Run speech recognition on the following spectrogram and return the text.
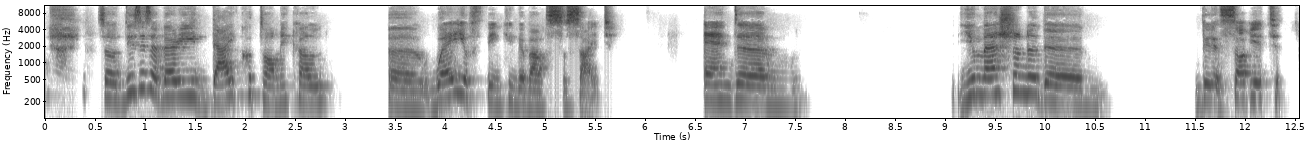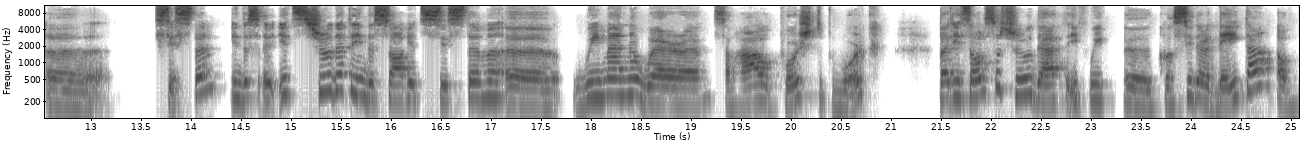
so this is a very dichotomical way of thinking about society. And um, you mentioned the the Soviet uh, system. In this, it's true that in the Soviet system, uh, women were somehow pushed to work. But it's also true that if we uh, consider data of,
